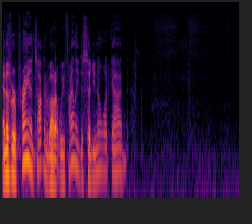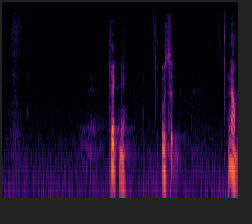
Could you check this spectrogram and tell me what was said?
And as we we're praying and talking about it, we finally just said, you know what, God? Kick me. Was, no,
